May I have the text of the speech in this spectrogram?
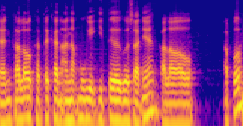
dan kalau katakan anak murid kita Ustaz ya, kalau apa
